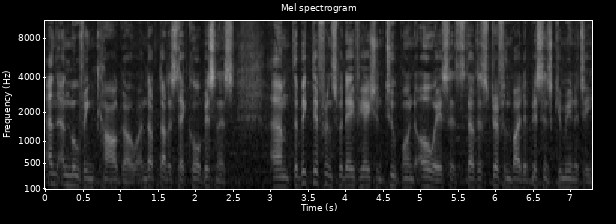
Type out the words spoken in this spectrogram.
and, and moving cargo, and that, that is their core business. Um, the big difference with aviation 2.0 is, is that it's driven by the business community.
